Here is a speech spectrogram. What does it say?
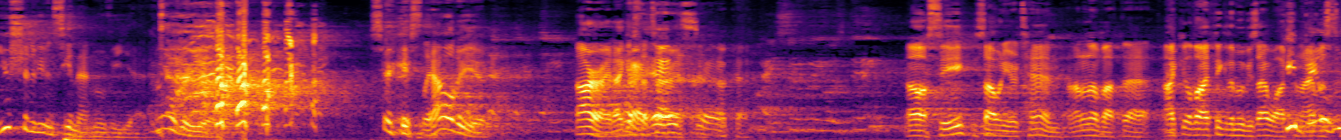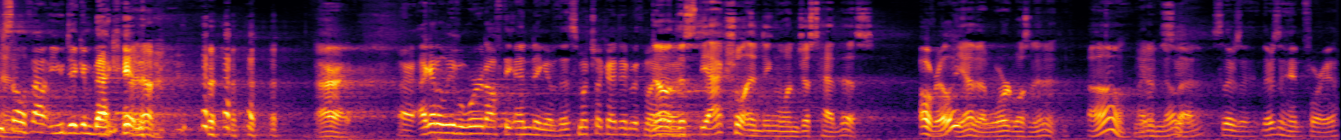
You should have even seen that movie yet. How old are you? Seriously, how old are you? All right, I guess All right, that's yeah, all right. that's, yeah. Okay. Oh, see, you saw it when you were ten. I don't know about that. I can, although I think of the movies I watched He when I was bails himself out. You dig him back I in. know. all right. All right, I got to leave a word off the ending of this, much like I did with my. No, uh, this the actual ending one just had this. Oh, really? Yeah, the word wasn't in it. Oh, I Yeah, didn't know that. that? So there's a there's a hint for you.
